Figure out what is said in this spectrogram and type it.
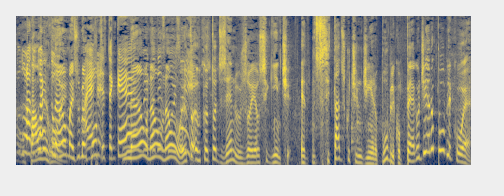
Do lado Paulo do errou. Arthur. Não, mas o meu Aí ponto. gente tem que não, não, não. Eu tô- o que eu tô dizendo, Zoe, é o seguinte: é, se tá discutindo dinheiro público, pega o dinheiro público, ué.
